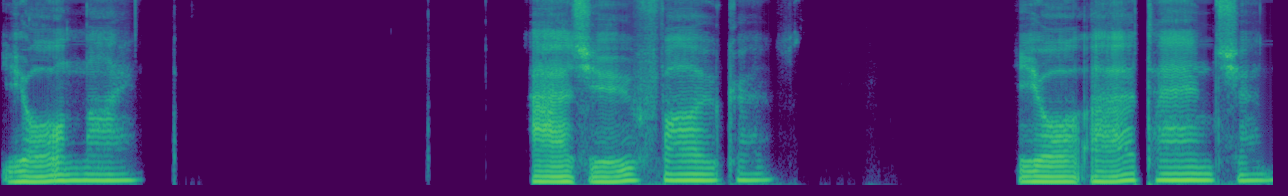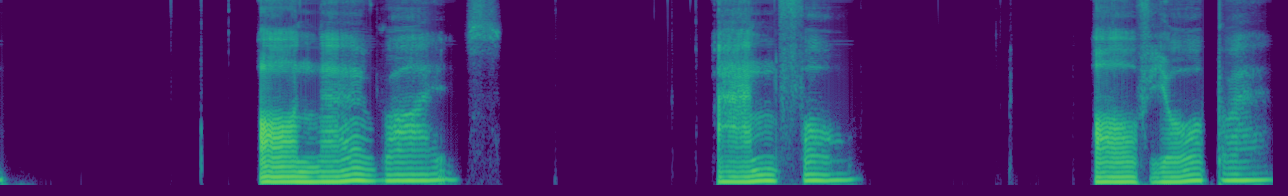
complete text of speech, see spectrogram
Your mind. As you focus your attention on the rise and fall of your breath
